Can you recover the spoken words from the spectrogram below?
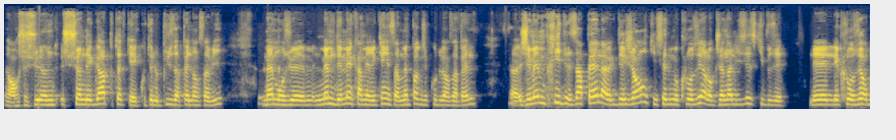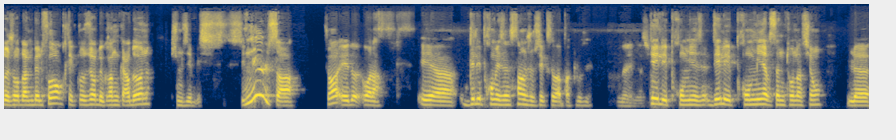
Alors, je suis un, je suis un des gars peut-être qui a écouté le plus d'appels dans sa vie. Même, aux, même des mecs américains, ils savent même pas que j'écoute leurs appels. Euh, j'ai même pris des appels avec des gens qui essaient de me closer alors que j'analysais ce qu'ils faisaient. Les, les closers de Jordan Belfort, les closers de Grande Cardone. Je me disais, mais c'est nul ça. Tu vois, et de- voilà. Et euh, dès les premiers instants, je sais que ça va pas closer. Ouais, bien sûr. Dès les, premiers, dès les premières intonations, le,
